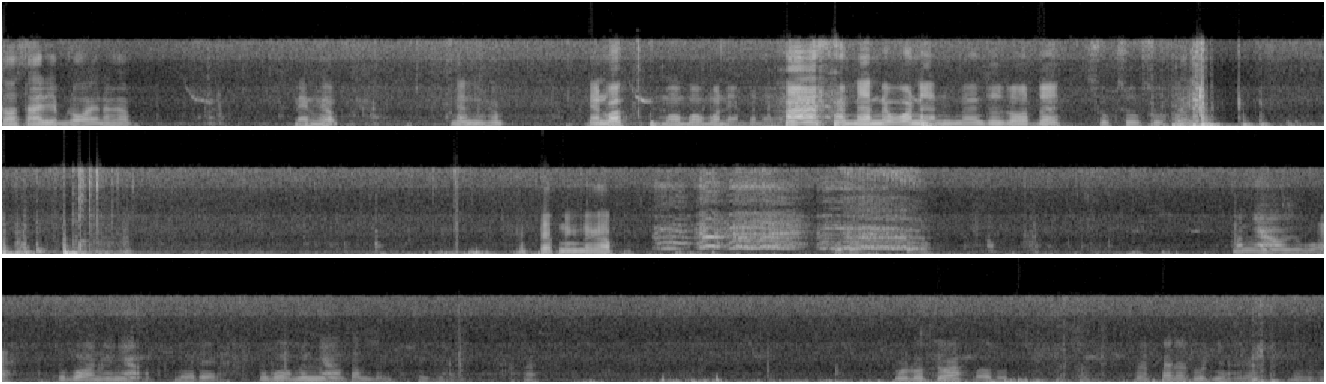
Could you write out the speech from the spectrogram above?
ต่อซ้ายเรียบร้อยนะครับแน่นครับแน่นครับแน่นปะบ่บ่บ่แน่นปานใดครับฮะแน่นหรือว่าแน่นน่าจะลดเลยสุกสุกสุกเลยแป๊บหนึ่งนะครับ กดดอกกดดอกมันเหงาอยู่บ่อะก็บอกมันเหงาเมื่อไรล่ะก็บอกมันเหงาทำเลยใช่ครับมารถตัวรอดูเปิดไปแล้วรถเหงาเลยรอดู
